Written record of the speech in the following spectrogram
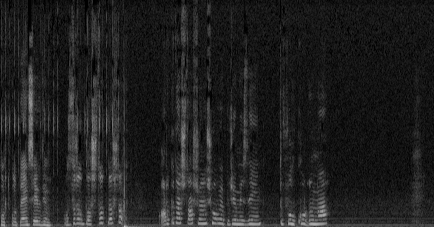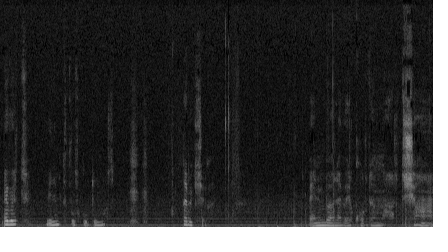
Kurt kurt en sevdiğim. Hazır başlat başlat. Arkadaşlar şu an şov yapacağım izleyin. Tıfıl kurdumla. Evet. Benim tıfıl kurdum var. Tabii ki şaka. Benim böyle bir kurdum var. Şan.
